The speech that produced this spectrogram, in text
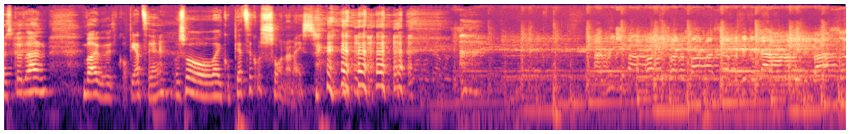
askotan. Bai, bai, kopiatzen. Oso, bai, kopiatzeko sona naiz. I reached my pocket trying to buy myself a nickel dime and buy something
